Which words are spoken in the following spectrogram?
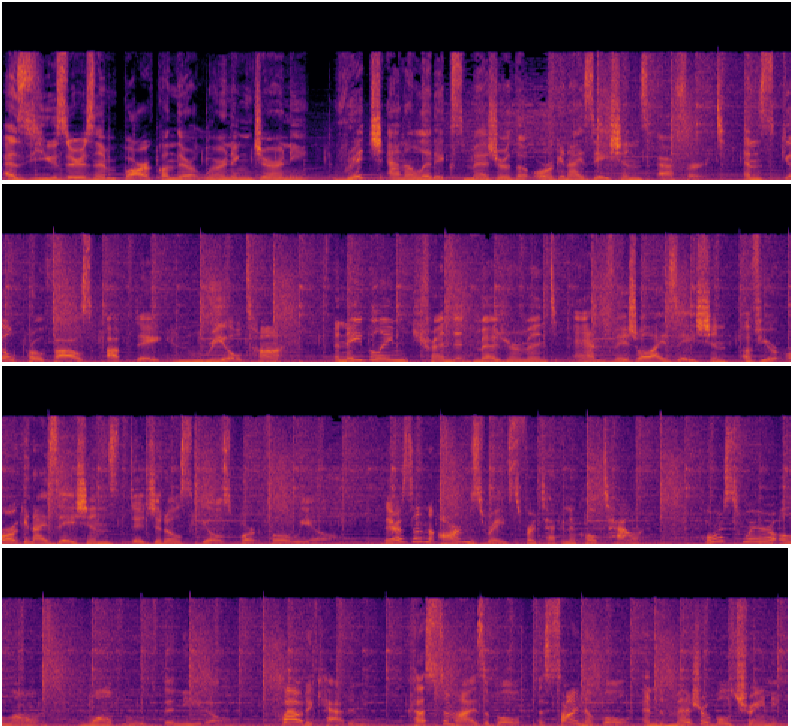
As users embark on their learning journey, rich analytics measure the organization's effort, and skill profiles update in real time enabling trended measurement and visualization of your organization's digital skills portfolio. There's an arms race for technical talent. Courseware alone won't move the needle. Cloud Academy, customizable, assignable, and measurable training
